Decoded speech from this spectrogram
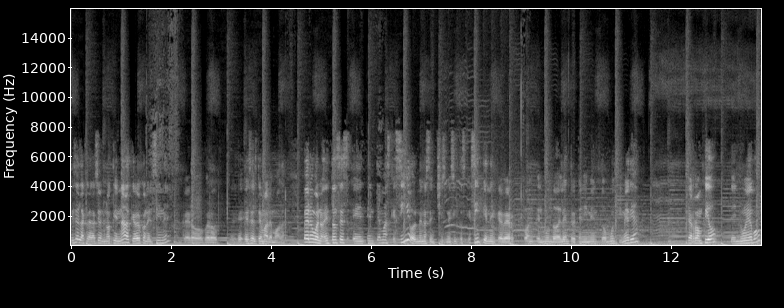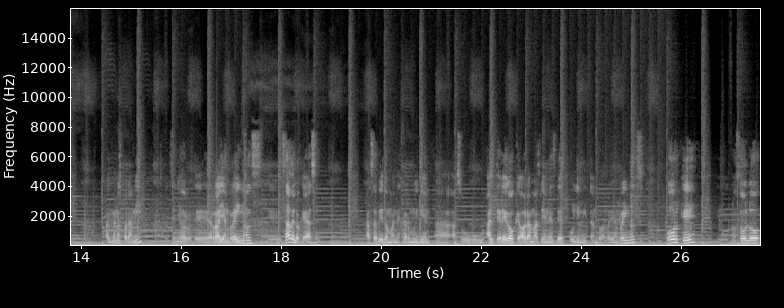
hice la aclaración, no tiene nada que ver con el cine, pero, pero es el tema de moda. Pero bueno, entonces en, en, temas que sí, o al menos en chismecitos que sí tienen que ver con el mundo del entretenimiento multimedia, se rompió de nuevo, al menos para mí, el señor eh, Ryan Reynolds eh, sabe lo que hace, ha sabido manejar muy bien a, a, su alter ego, que ahora más bien es Deadpool imitando a Ryan Reynolds, porque eh, no solo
